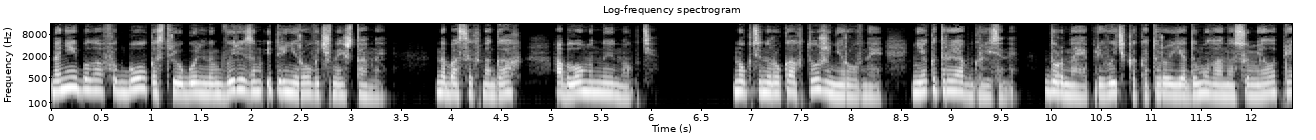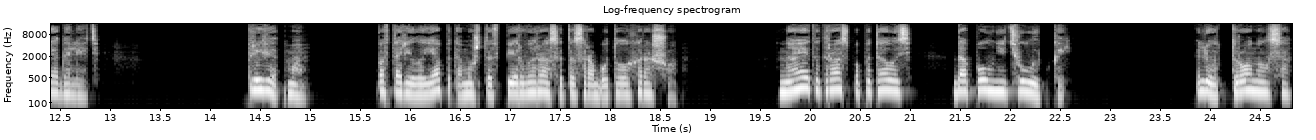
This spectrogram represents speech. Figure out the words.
На ней была футболка с треугольным вырезом и тренировочные штаны. На босых ногах — обломанные ногти. Ногти на руках тоже неровные, некоторые обгрызены. Дурная привычка, которую, я думала, она сумела преодолеть. «Привет, мам», повторила я, потому что в первый раз это сработало хорошо. На этот раз попыталась дополнить улыбкой. Лед тронулся,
